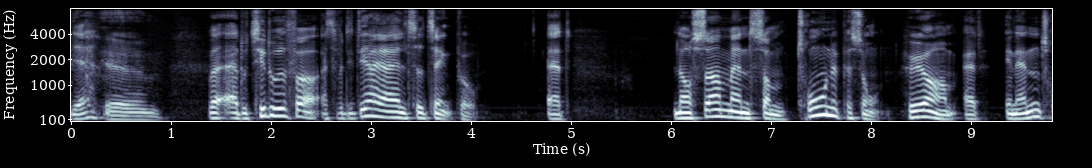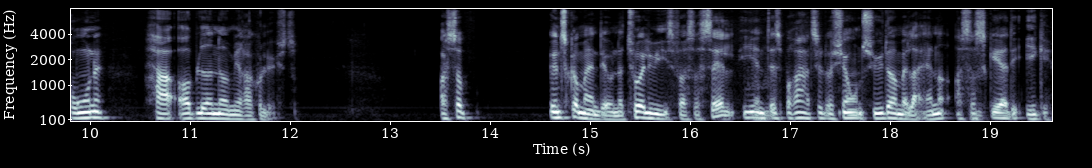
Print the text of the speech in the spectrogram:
Ja. Øh, Hvad, er du tit ude for, altså fordi det har jeg altid tænkt på, at når så man som troende person hører om, at en anden troende har oplevet noget mirakuløst, og så ønsker man det jo naturligvis for sig selv i en desperat situation, sygdom eller andet, og så sker det ikke.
